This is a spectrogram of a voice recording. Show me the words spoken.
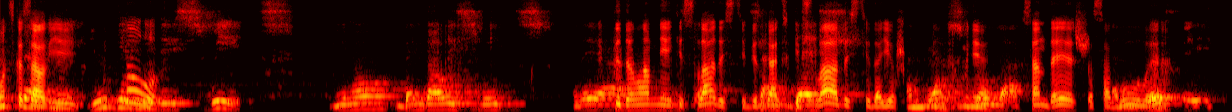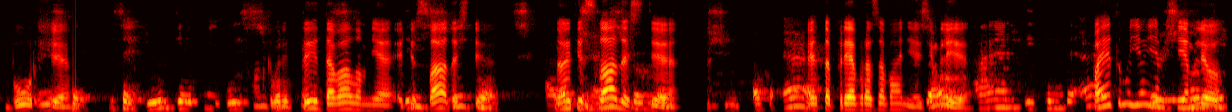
Он сказал ей, ну, ты дала мне эти сладости, бенгальские сладости, даешь мне сандеш, сагулы, бурфи. Он говорит, ты давала мне эти сладости, но эти сладости — это преобразование земли. Поэтому я ем землю.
